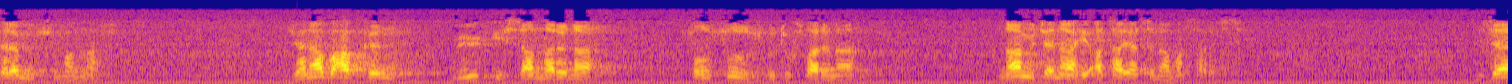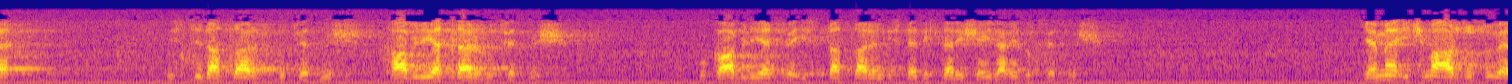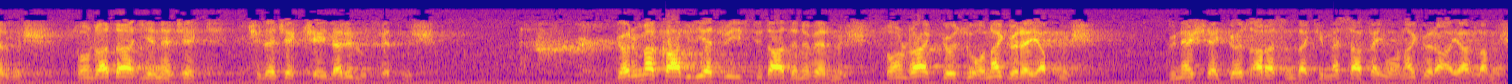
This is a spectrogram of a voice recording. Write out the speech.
Muhterem Müslümanlar, Cenab-ı Hakk'ın büyük ihsanlarına, sonsuz lütuflarına, namütenahi atayasına mazharız. Bize istidatlar lütfetmiş, kabiliyetler lütfetmiş. Bu kabiliyet ve istidatların istedikleri şeyleri lütfetmiş. Yeme içme arzusu vermiş, sonra da yenecek, içilecek şeyleri lütfetmiş. Görme kabiliyet ve istidadını vermiş, sonra gözü ona göre yapmış. Güneşle göz arasındaki mesafeyi ona göre ayarlamış.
